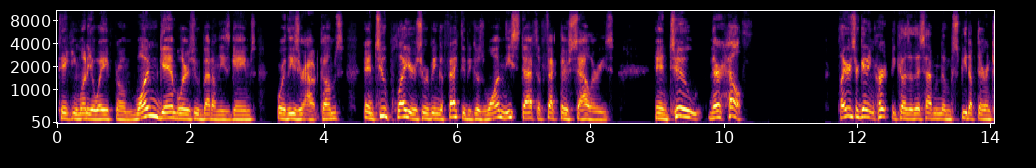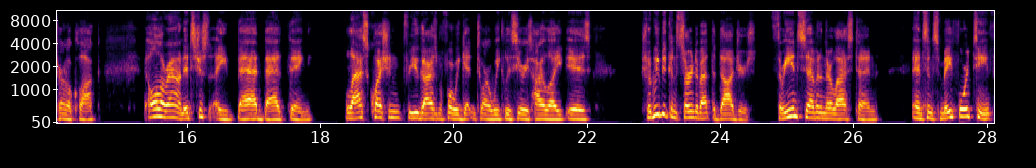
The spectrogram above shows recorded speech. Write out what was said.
taking money away from one gamblers who bet on these games where these are outcomes, and two players who are being affected because one these stats affect their salaries, and two their health. Players are getting hurt because of this, having them speed up their internal clock all around, it's just a bad, bad thing. Last question for you guys before we get into our weekly series highlight is should we be concerned about the Dodgers? Three and seven in their last 10. And since May 14th,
